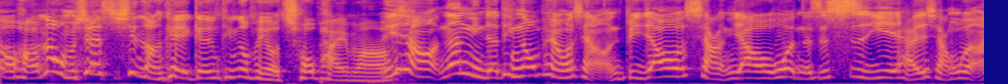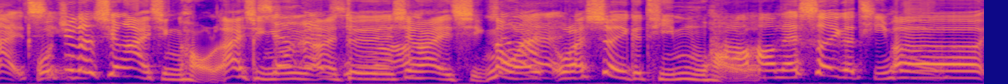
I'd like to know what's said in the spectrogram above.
哦，好，那我们现在现场可以跟听众朋友抽牌吗？你想，那你的听众朋友想比较想要问的是事业，还是想问爱情？我觉得先爱情好了，爱情永远爱，对对，先爱情。那我来，我来设一个题目好了，好，来设一个题目。呃，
